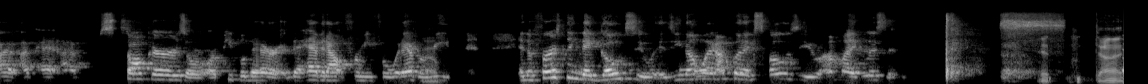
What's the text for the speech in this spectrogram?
I, have had I've stalkers or, or people that are that have it out for me for whatever wow. reason. And the first thing they go to is, you know what, I'm going to expose you. I'm like, listen, it's done.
